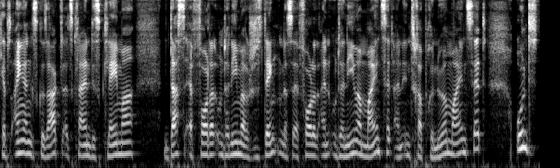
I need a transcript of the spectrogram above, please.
Ich habe es eingangs gesagt als kleinen Disclaimer, das erfordert unternehmerisches Denken, das erfordert ein Unternehmer-Mindset, ein Intrapreneur-Mindset und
